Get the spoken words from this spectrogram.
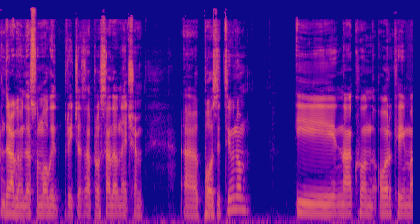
drago mi da smo mogli pričati zapravo sada o nečem uh, pozitivnom i nakon Orke uh,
